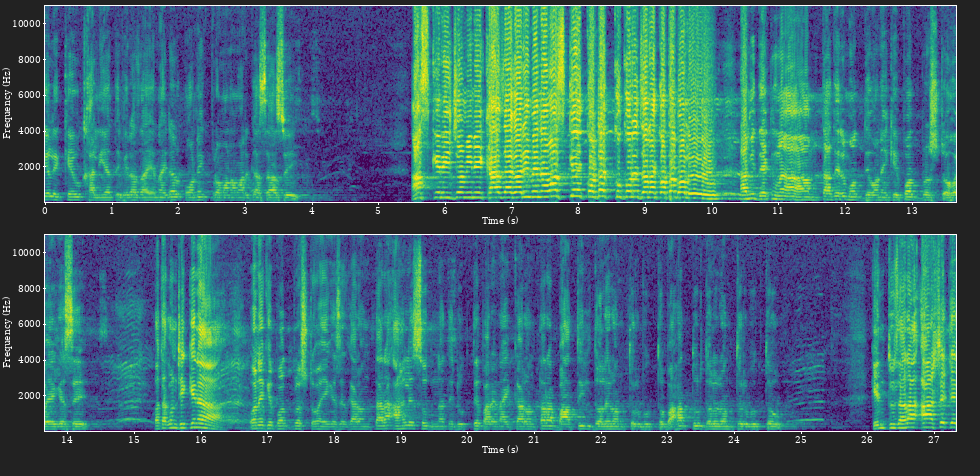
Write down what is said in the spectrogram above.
গেলে কেউ খালি হাতে ফেরা যায় না, এটার অনেক প্রমাণ আমার কাছে আছে। আজকের এই জমিনে খাজা গরিবে নামাজকে কটাক্ষ করে যারা কথা বলে, আমি দেখলাম তাদের মধ্যে অনেকে পথভ্রষ্ট হয়ে গেছে। কথা কোন ঠিক কিনা? অনেকে পথভ্রষ্ট হয়ে গেছে, কারণ তারা আহলে সুন্নাতে ঢুকতে পারে নাই, কারণ তারা বাতিল দলের অন্তর্ভুক্ত, বাহাত্তর দলের অন্তর্ভুক্ত। কিন্তু যারা আশেকে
